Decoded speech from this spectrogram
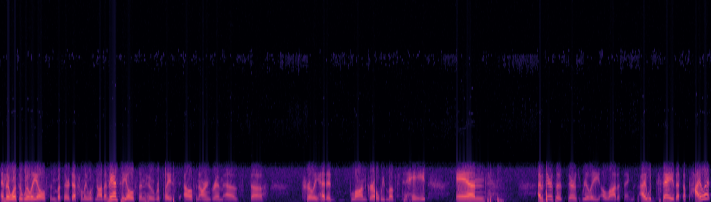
and there was a Willie Oleson, but there definitely was not a Nancy Oleson who replaced Allison Arngrim as the curly-headed blonde girl we loved to hate. And I mean, there's a there's really a lot of things. I would say that the pilot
